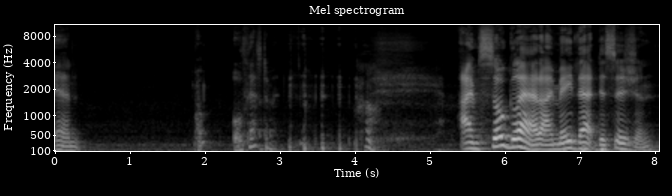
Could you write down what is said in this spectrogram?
and, well, Old Testament. Huh. I'm so glad I made that decision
